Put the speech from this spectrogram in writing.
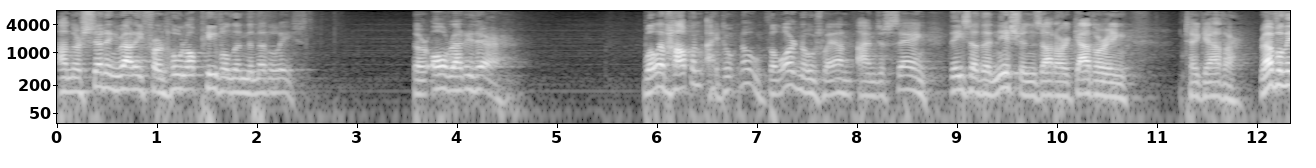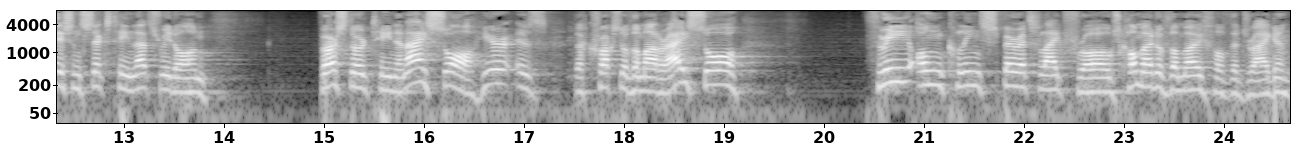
And they're sitting ready for a whole upheaval in the Middle East. They're already there. Will it happen? I don't know. The Lord knows when. I'm just saying these are the nations that are gathering together. Revelation 16, let's read on Verse 13, and I saw, here is the crux of the matter. I saw three unclean spirits like frogs come out of the mouth of the dragon,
